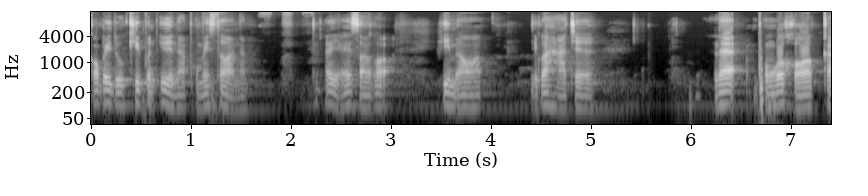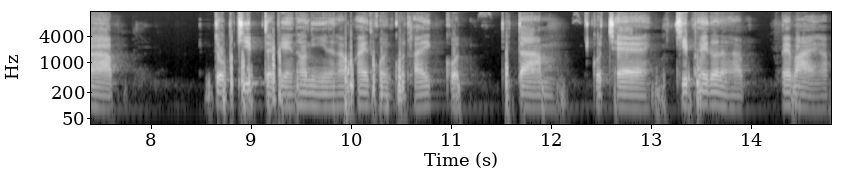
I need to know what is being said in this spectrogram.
ก็ไปดูคลิปอื่นนะผมไม่สอนนะถ้าอยากให้สอนก็พิมพ์เอาครับเดี๋ยวก็หาเจอ และผมก็ขอกราบจบคลิปแต่เพียงเท่านี้นะครับ ให้ทุกคนกดไลค์กด ติดตามกดแชร์คลิปให้ด้วยนะครับ บ๊ายบายครับ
